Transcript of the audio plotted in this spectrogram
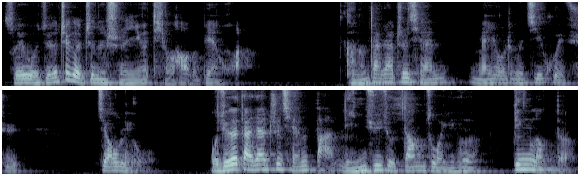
所以我觉得这个真的是一个挺好的变化，可能大家之前没有这个机会去交流。我觉得大家之前把邻居就当做一个冰冷的，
